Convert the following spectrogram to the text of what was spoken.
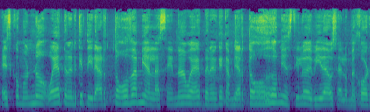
es como, no, voy a tener que tirar toda mi alacena, voy a tener que cambiar todo mi estilo de vida, o sea, a lo mejor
